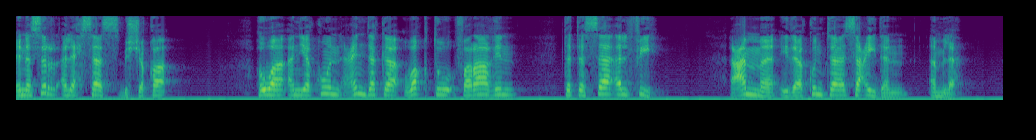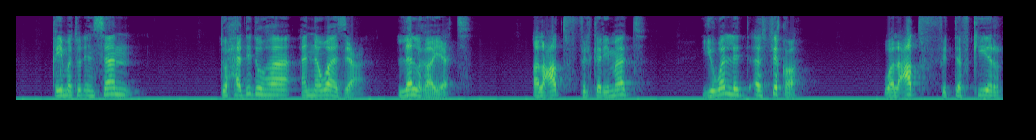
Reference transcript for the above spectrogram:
إن سر الإحساس بالشقاء هو أن يكون عندك وقت فراغ تتساءل فيه عما إذا كنت سعيدا أم لا. قيمة الإنسان تحددها النوازع لا الغايات. العطف في الكلمات يولد الثقة والعطف في التفكير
